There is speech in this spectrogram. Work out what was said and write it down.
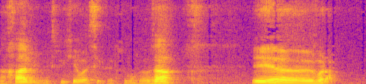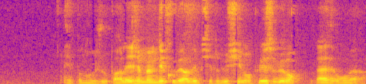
un Raham, il m'a expliqué, ouais, c'est exactement comme ça, et euh, voilà. Et pendant que je vous parlais, j'ai même découvert des petits ridushim en plus, mais bon, là, on va,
